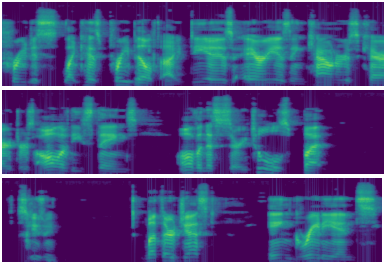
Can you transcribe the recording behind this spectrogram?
pre like has pre-built ideas, areas, encounters, characters, all of these things, all the necessary tools. But excuse me, but they're just ingredients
